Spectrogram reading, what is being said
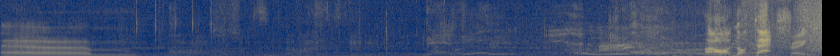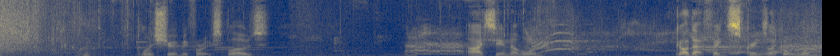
Um... Oh, not that thing! Want to shoot it before it explodes. I see another one. God, that thing screams like a woman.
